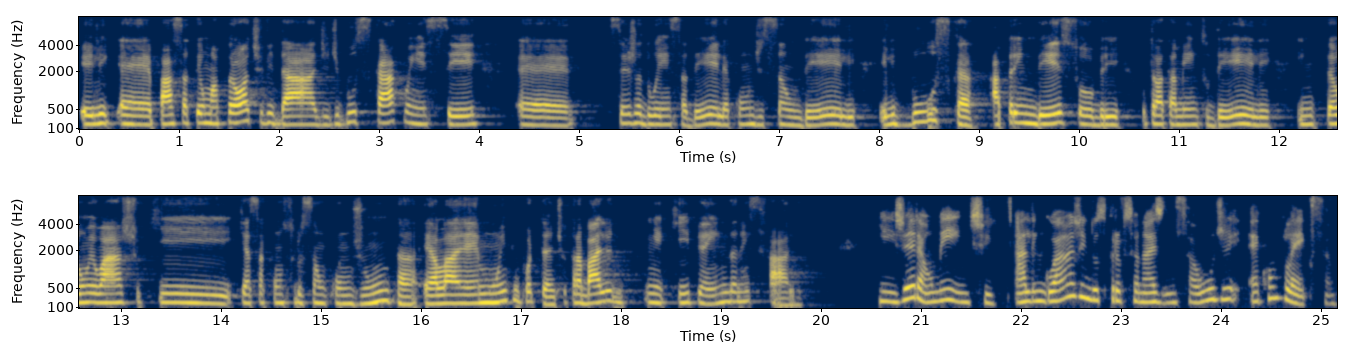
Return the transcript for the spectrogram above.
ele é, passa a ter uma proatividade de buscar conhecer é, seja a doença dele, a condição dele, ele busca aprender sobre o tratamento dele. Então, eu acho que, que essa construção conjunta, ela é muito importante. O trabalho em equipe ainda nem se fale. E, geralmente, a linguagem dos profissionais de saúde é complexa.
